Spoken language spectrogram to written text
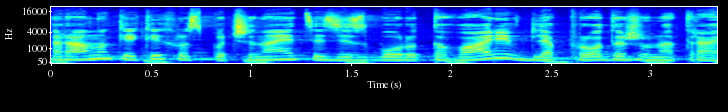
ранок яких розпочинається зі збору товарів для продажу на трасі.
